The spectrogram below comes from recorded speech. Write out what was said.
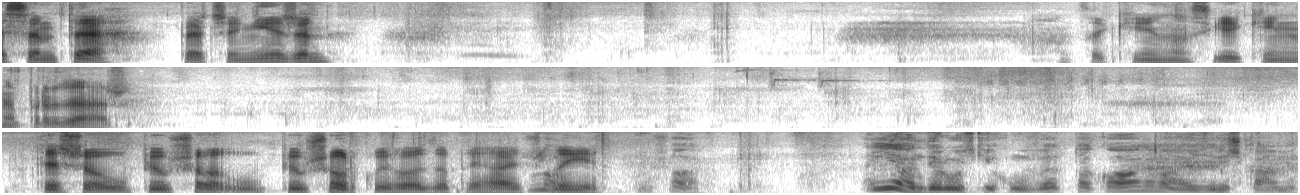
СМТ Печеніжин. Такий у нас є кінь на продажу. Ти що, у, півшо, у півшорку його запрягаєш? Ну. шлеї? Ну? А є онде руський хум, такого немає з ріжками.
